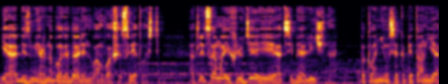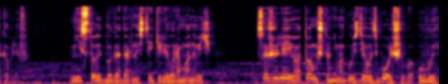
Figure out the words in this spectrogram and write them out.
«Я безмерно благодарен вам, ваша светлость. От лица моих людей и от себя лично», — поклонился капитан Яковлев. «Не стоит благодарности, Кирилл Романович. Сожалею о том, что не могу сделать большего, увы».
